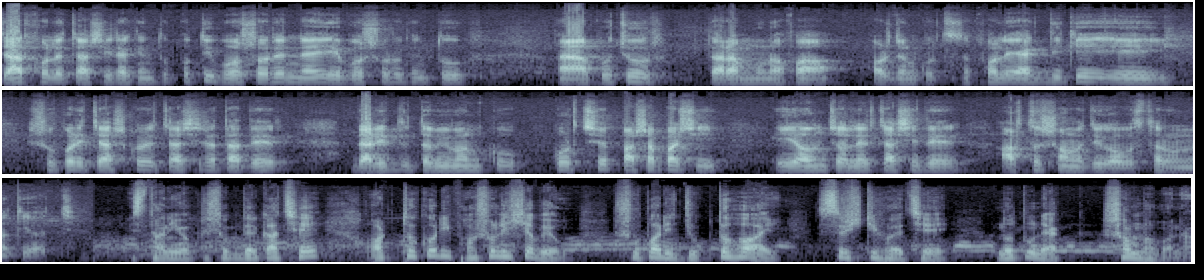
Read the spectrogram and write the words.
যার ফলে চাষিরা কিন্তু প্রতি বছরের ন্যায় এবছরও কিন্তু প্রচুর তারা মুনাফা অর্জন করতেছে। ফলে একদিকে এই সুপারি চাষ করে চাষিরা তাদের দারিদ্রতা বিমান করছে, পাশাপাশি এই অঞ্চলের চাষিদের আর্থসামাজিক অবস্থার উন্নতি হচ্ছে। স্থানীয় কৃষকদের কাছে অর্থকরী ফসল হিসেবেও সুপারি যুক্ত হয় সৃষ্টি হয়েছে নতুন এক সম্ভাবনা।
